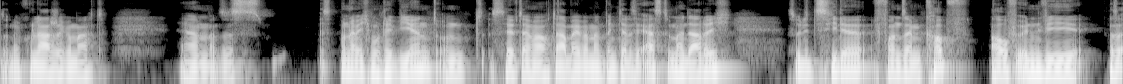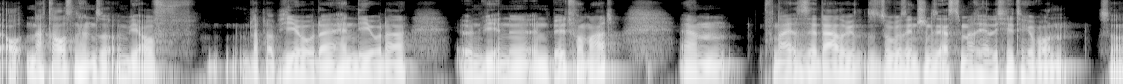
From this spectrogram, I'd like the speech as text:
so eine Collage gemacht. Ähm, also das ist unheimlich motivierend und es hilft einem auch dabei, weil man bringt ja das erste Mal dadurch so die Ziele von seinem Kopf auf irgendwie, also nach draußen hin, so irgendwie auf Blatt Papier oder Handy oder irgendwie in, in Bildformat. Ähm, von daher ist es ja da so, so gesehen schon das erste Mal Realität geworden. So,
